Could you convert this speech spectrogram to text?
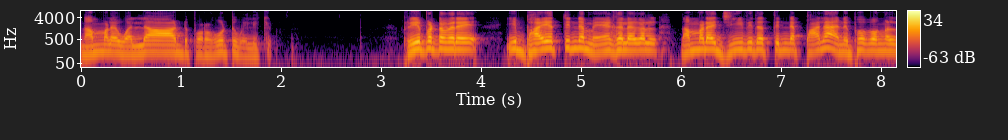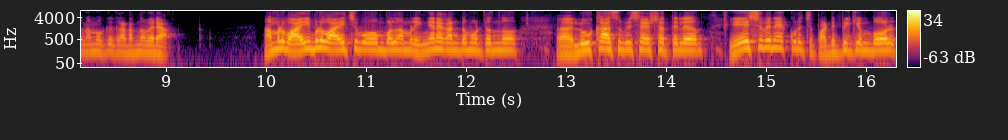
നമ്മളെ വല്ലാണ്ട് പുറകോട്ട് വലിക്കും. പ്രിയപ്പെട്ടവരെ ഈ ഭയത്തിന്റെ മേഖലകൾ നമ്മുടെ ജീവിതത്തിന്റെ പല അനുഭവങ്ങൾ നമുക്ക് കടന്നു വരാം. നമ്മൾ ബൈബിൾ വായിച്ചു പോകുമ്പോൾ നമ്മൾ ഇങ്ങനെ കണ്ടുമുട്ടുന്നു. ലൂക്കാ സുവിശേഷത്തിൽ യേശുവിനെക്കുറിച്ച് പഠിപ്പിക്കുമ്പോൾ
